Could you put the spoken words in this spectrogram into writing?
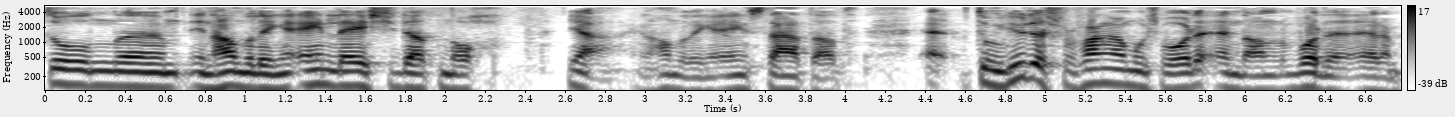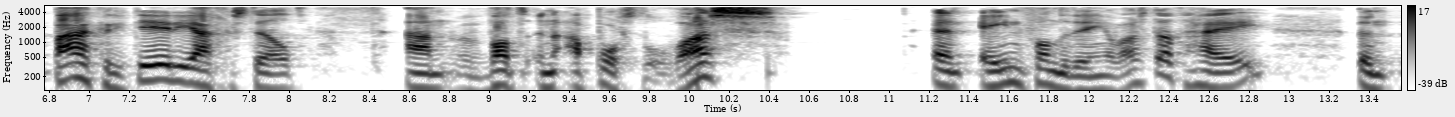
Toen uh, in Handelingen 1 lees je dat nog. Ja, in Handelingen 1 staat dat. Uh, toen Judas vervangen moest worden en dan worden er een paar criteria gesteld aan wat een apostel was. En een van de dingen was dat hij een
